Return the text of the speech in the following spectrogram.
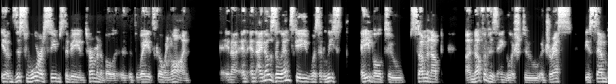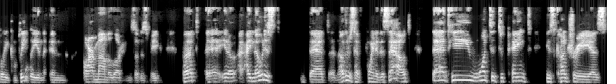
You know, this war seems to be interminable uh, the way it's going on. You know, and, and I know Zelensky was at least able to summon up enough of his English to address the assembly completely in, in our mama so to speak. But, uh, you know, I, I noticed that, and others have pointed this out, that he wanted to paint his country as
